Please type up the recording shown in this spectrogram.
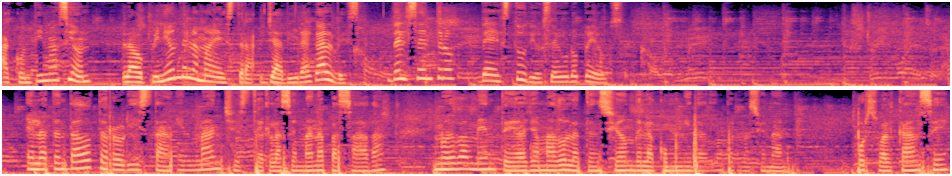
A continuación, la opinión de la maestra Yadira Galvez, del Centro de Estudios Europeos. El atentado terrorista en Manchester la semana pasada nuevamente ha llamado la atención de la comunidad internacional por su alcance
